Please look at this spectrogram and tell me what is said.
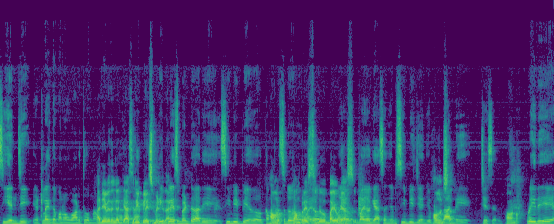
సిఎన్జి ఎట్లయితే మనం వాడుతూ ఉన్నాం అదే విధంగా గ్యాస్ రీప్లేస్మెంట్ రీప్లేస్మెంట్ అది సిబిపి ఏదో కంప్రెస్డ్ compressed biogas. బయోగ్యాస్ అని చెప్పి సిబిజి అని చెప్పి. దాన్ని చేశారు. అవును. ఇప్పుడు ఇది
